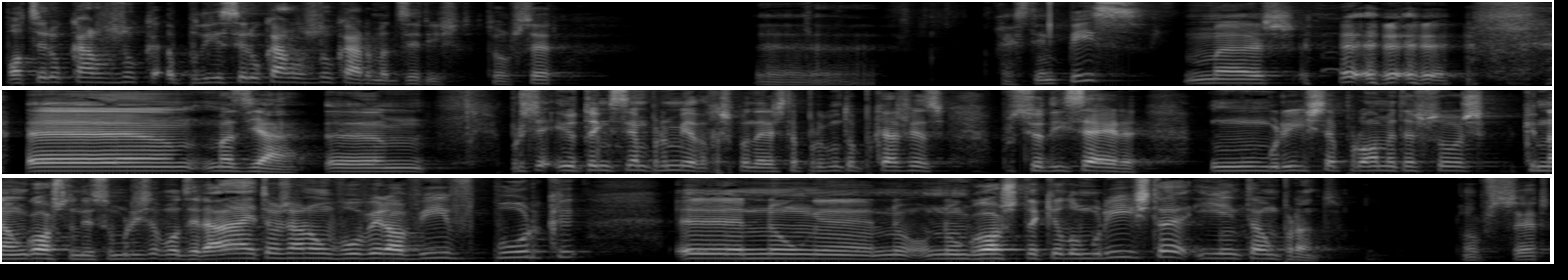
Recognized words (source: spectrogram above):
pode ser o Carlos do, podia ser o Carlos do Carmo a dizer isto. Estão a perceber? Uh, rest in peace, mas. uh, mas, já. Yeah, um, eu tenho sempre medo de responder esta pergunta, porque às vezes, se eu disser um humorista, provavelmente as pessoas que não gostam desse humorista vão dizer, ah, então já não vou ver ao vivo porque uh, não, uh, não, não gosto daquele humorista e então pronto. Vão perceber?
